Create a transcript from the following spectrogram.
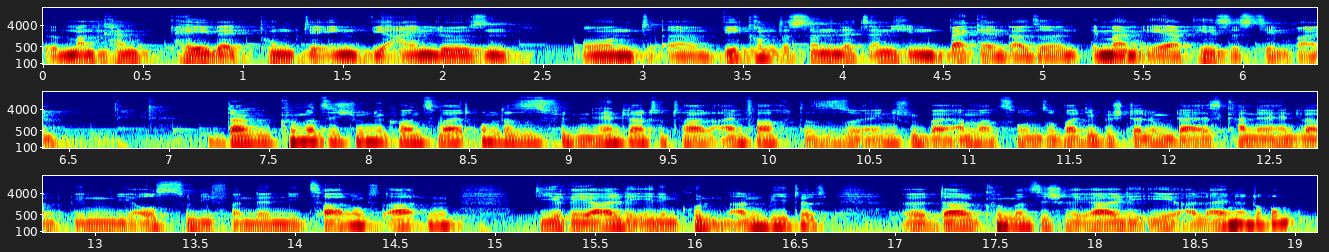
man kann Payback-Punkte irgendwie einlösen. Und äh, wie kommt das dann letztendlich in Backend, also in, in meinem ERP-System rein? Da kümmert sich Unicorn 2 drum. Das ist für den Händler total einfach. Das ist so ähnlich wie bei Amazon. Sobald die Bestellung da ist, kann der Händler beginnen, die auszuliefern. Denn die Zahlungsarten, die real.de dem Kunden anbietet, äh, da kümmert sich real.de alleine drum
